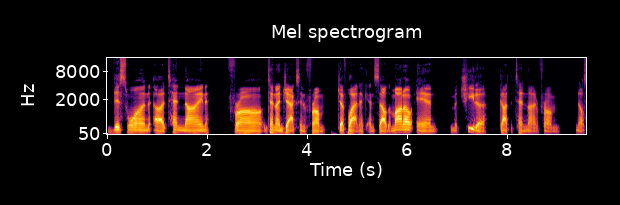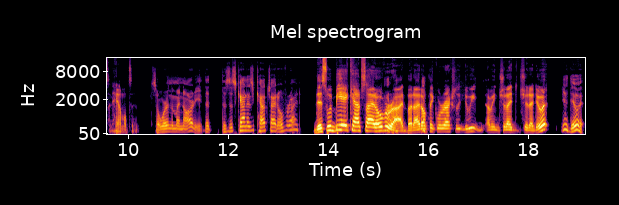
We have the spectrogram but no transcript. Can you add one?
This one, uh, 10-9 from 10-9 Jackson from Jeff Blatnick and Sal D'Amato, and Machida got the 10-9 from Nelson Hamilton. So we're in the minority. That does this count as a couch side override? This would be a couch side override, but I don't think we're actually. Do we? I mean, should I? Should I do it? Yeah, do it.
